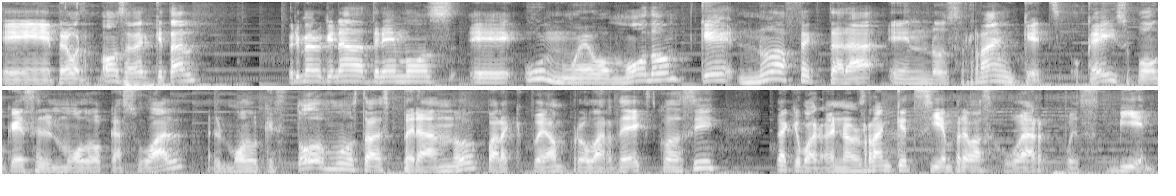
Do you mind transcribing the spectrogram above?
Eh, pero bueno, vamos a ver qué tal. Primero que nada tenemos eh, un nuevo modo que no afectará en los rankeds, ¿ok? Supongo que es el modo casual, el modo que todo el mundo estaba esperando para que puedan probar decks, cosas así. O sea que bueno, en los rankeds siempre vas a jugar pues bien.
